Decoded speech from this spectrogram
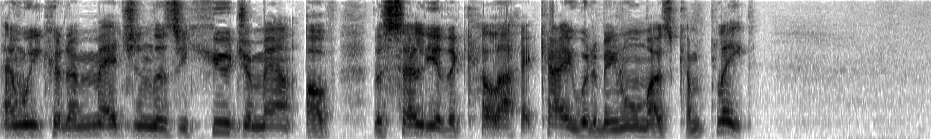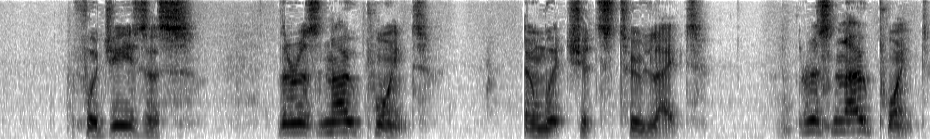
and we could imagine there's a huge amount of the cellular decay would have been almost complete. For Jesus, there is no point in which it's too late. There is no point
